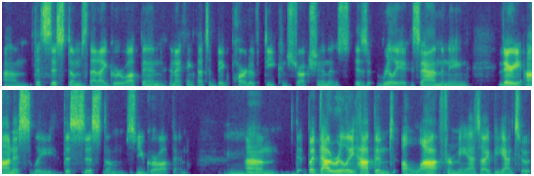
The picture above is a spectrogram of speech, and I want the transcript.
um, the systems that I grew up in, and I think that's a big part of deconstruction is is really examining very honestly the systems you grow up in. Mm. Um, th- but that really happened a lot for me as I began to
